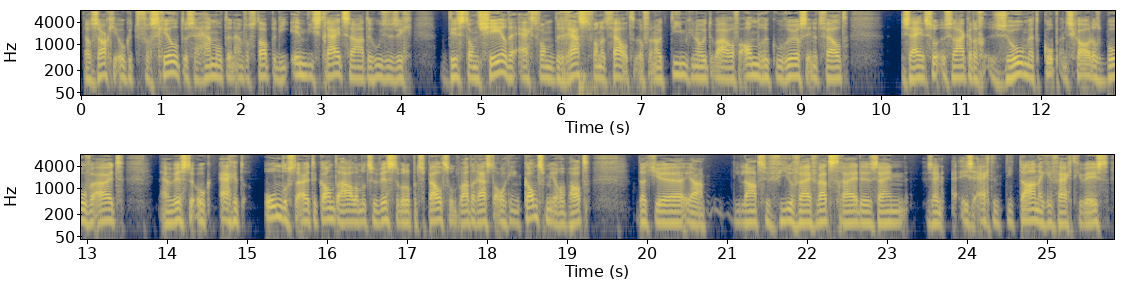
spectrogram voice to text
Daar zag je ook het verschil tussen Hamilton en Verstappen die in die strijd zaten. Hoe ze zich distancieerden echt van de rest van het veld. Of nou teamgenoten waren of andere coureurs in het veld. Zij zaken er zo met kop en schouders bovenuit. En wisten ook echt het onderste uit de kant te halen. Omdat ze wisten wat op het spel stond. Waar de rest al geen kans meer op had. Dat je ja, die laatste vier, vijf wedstrijden zijn, zijn, is echt een titanengevecht geweest.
